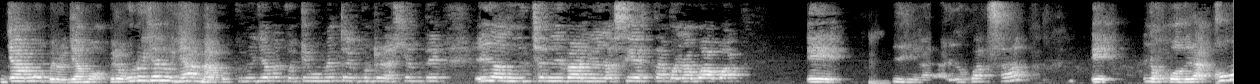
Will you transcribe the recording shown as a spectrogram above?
llamo, pero llamo, pero uno ya no llama, porque uno llama en cualquier momento y encuentra a la gente en la ducha, en el baño, en la siesta, con la guagua. Eh, le llegará los WhatsApp, eh, los podrá, ¿cómo,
